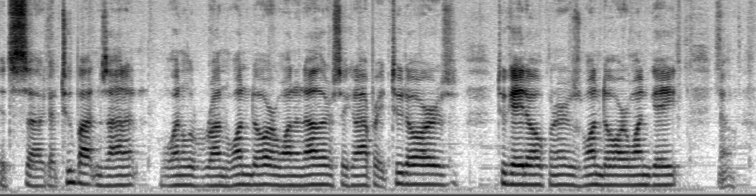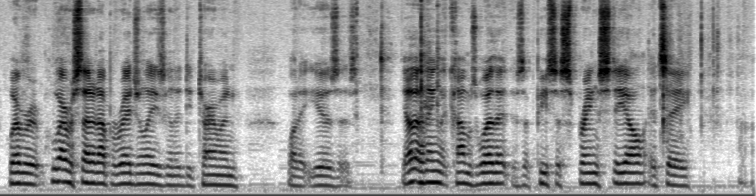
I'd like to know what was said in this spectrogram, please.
It's uh, got two buttons on it. One will run one door, one another, so you can operate two doors, two gate openers, one door, one gate you know, whoever whoever set it up originally is going to determine what it uses. The other thing that comes with it is a piece of spring steel. It's a uh,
